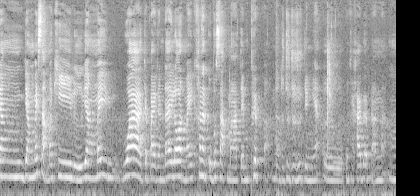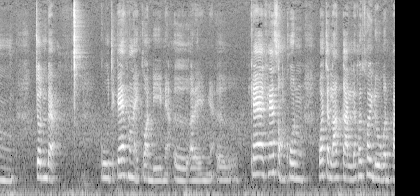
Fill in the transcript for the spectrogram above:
ยังยังไม่สามัคคีหรือยังไม่ว่าจะไปกันได้รอดไหมขนาดอุปสรรคมาเต็มเพบอะจุดๆๆอย่างเงี้ยเออมันคล้ายๆแบบนั้นอะอืม จนแบบกูจะแก้ทางไหนก่อนดีเนี่ยเอออะไรอย่างเงี้ยเออแค่แค่สองคนว่าจะรักกันแล้วค่อย ๆ ดูกันไป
